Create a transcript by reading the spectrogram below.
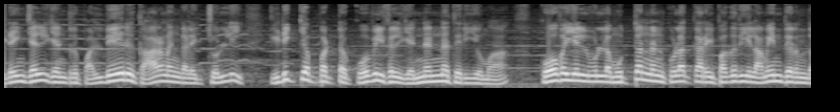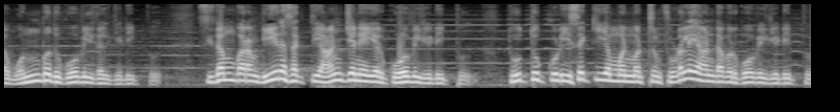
இடைஞ்சல் என்று பல்வேறு காரணங்களைச் சொல்லி இடிக்கப்பட்ட கோவில்கள் என்னென்ன தெரியுமா? கோவையில் உள்ள முத்தண்ணன் குளக்கரை பகுதியில் அமைந்திருந்த ஒன்பது கோவில்கள் இடிப்பு சிதம்பரம் வீரசக்தி ஆஞ்சநேயர் கோவில் இடிப்பு தூத்துக்குடி இசக்கியம்மன் மற்றும் சுடலை ஆண்டவர் கோவில் இடிப்பு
